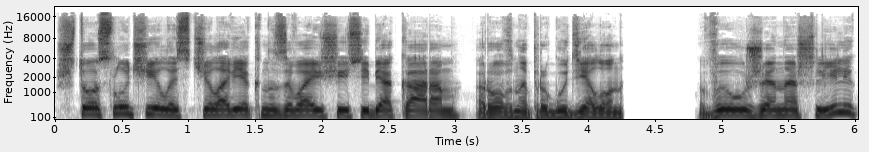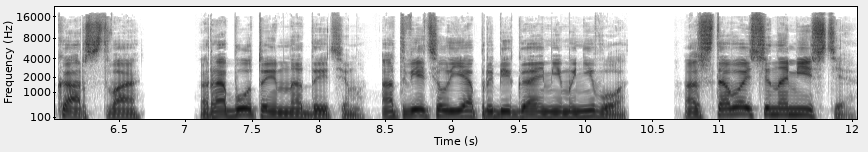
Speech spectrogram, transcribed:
«Что случилось, человек, называющий себя Каром?» – ровно прогудел он. «Вы уже нашли лекарство?» «Работаем над этим», — ответил я, пробегая мимо него. «Оставайся на месте».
